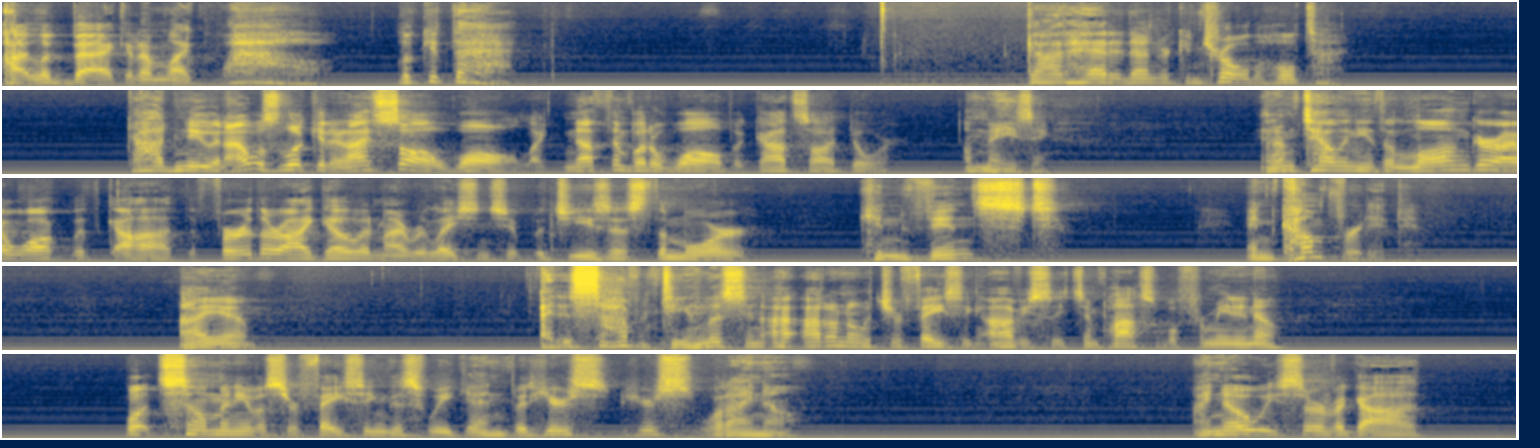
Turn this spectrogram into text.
I look back and I'm like, wow, look at that. God had it under control the whole time. God knew. And I was looking and I saw a wall, like nothing but a wall, but God saw a door. Amazing. And I'm telling you, the longer I walk with God, the further I go in my relationship with Jesus, the more convinced and comforted I am. At his sovereignty. And listen, I, I don't know what you're facing. Obviously, it's impossible for me to know what so many of us are facing this weekend, but here's, here's what I know. I know we serve a God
